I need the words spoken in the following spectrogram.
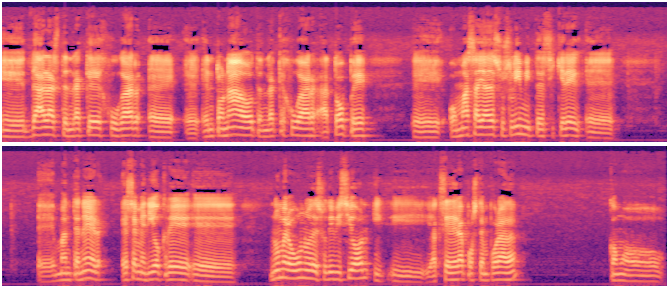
Eh, Dallas tendrá que jugar eh, entonado, tendrá que jugar a tope eh, o más allá de sus límites, si quiere eh, eh, mantener ese mediocre número uno de su división y, acceder a postemporada como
